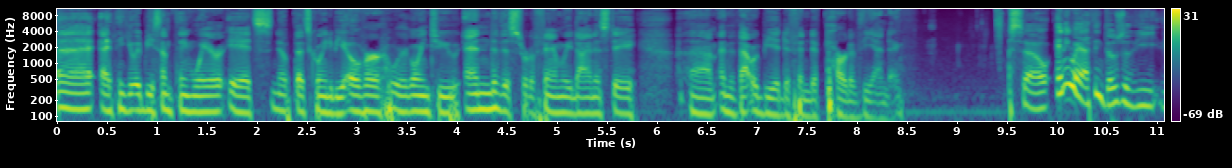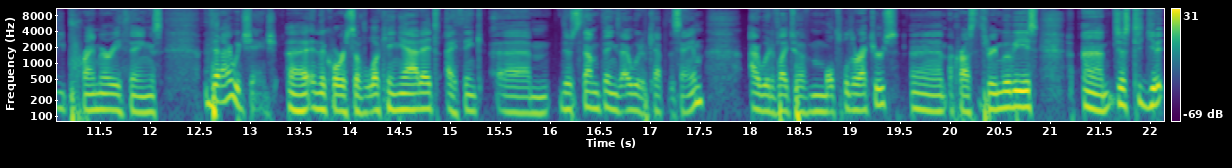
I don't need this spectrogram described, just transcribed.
I think it would be something where it's nope, that's going to be over. We're going to end this sort of family dynasty, um, and that that would be a definitive part of the ending. So anyway, I think those are the the primary things that I would change uh, in the course of looking at it. I think um, there's some things I would have kept the same. I would have liked to have multiple directors um, across the three movies, um, just to give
